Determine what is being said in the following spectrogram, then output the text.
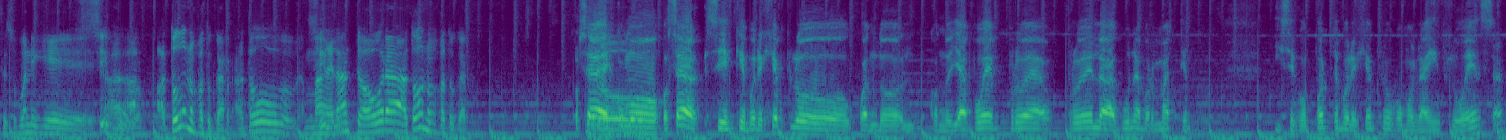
Se supone que Sí, a, a- a todos nos va a tocar. A todos, más Sí, adelante o ahora, a todos nos va a tocar. O sea, Pero- es como, o sea, si es que por ejemplo, cuando, cuando ya puede prueba, pruebe la vacuna por más tiempo y se comporte, por ejemplo, como la influenza,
